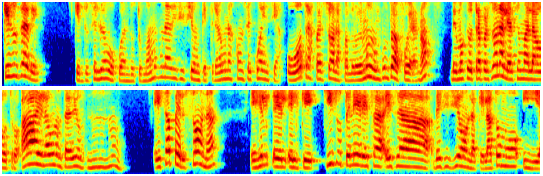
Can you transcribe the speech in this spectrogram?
¿qué sucede? Que entonces luego cuando tomamos una decisión que trae unas consecuencias o otras personas, cuando lo vemos de un punto de afuera, ¿no? Vemos que otra persona le hace mal a otro. Ah, es la voluntad de Dios. No, no, no. Esa persona es el, el, que quiso tener esa, esa decisión, la que la tomó y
